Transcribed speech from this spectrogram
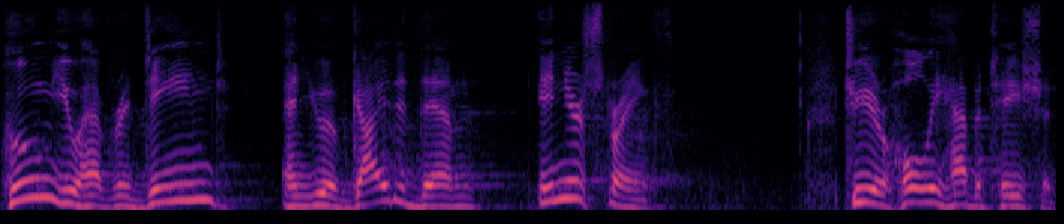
whom you have redeemed, and you have guided them in your strength to your holy habitation.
